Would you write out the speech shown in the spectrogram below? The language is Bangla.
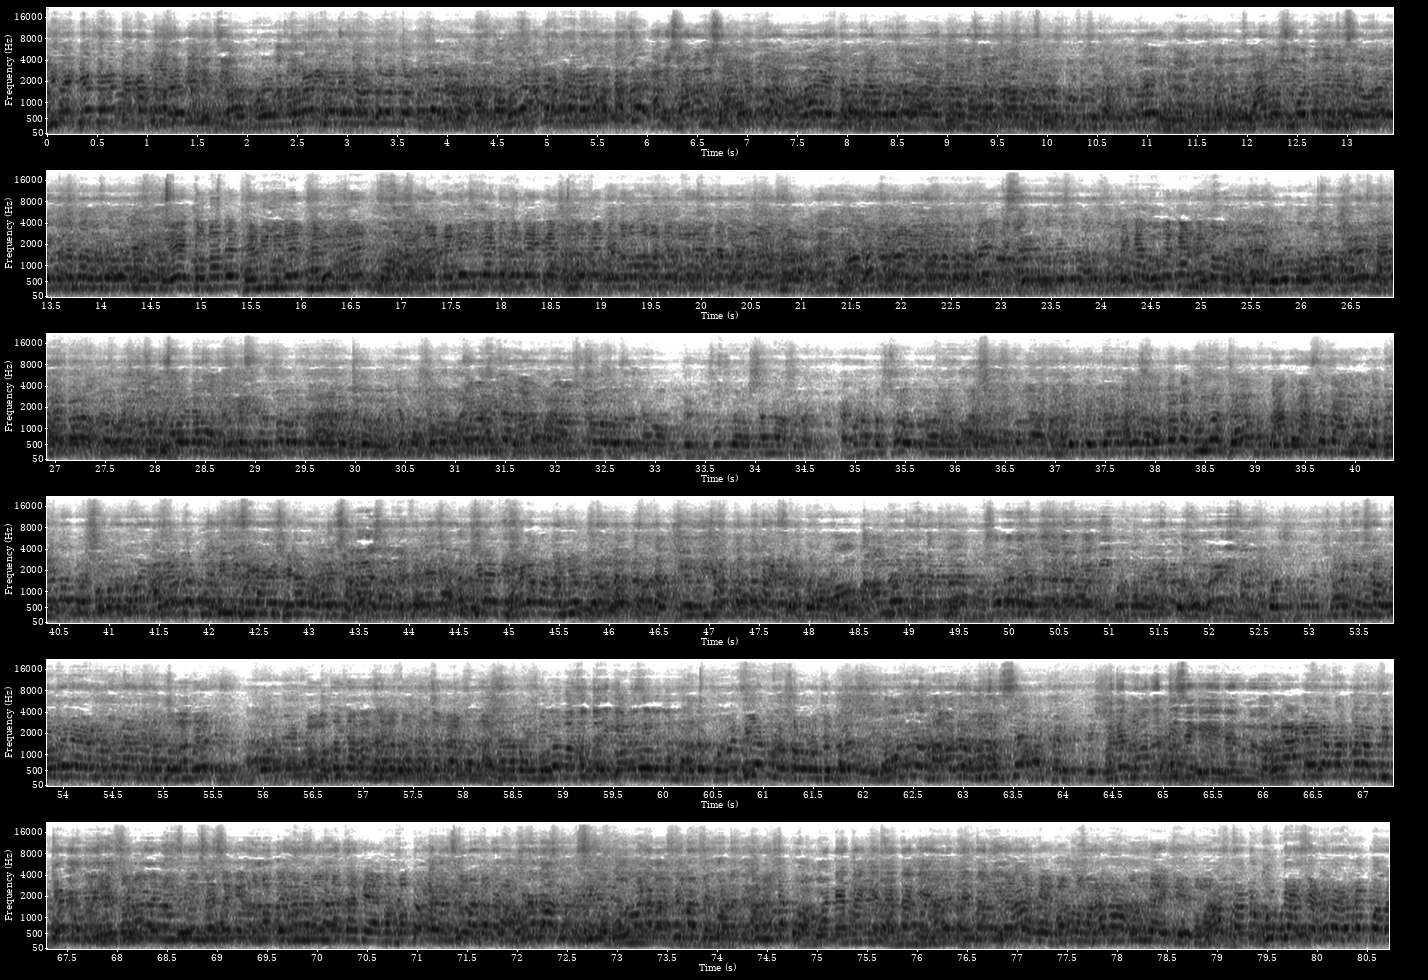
নিজে টাকা। মানুষ মরে যেতেছে ওরা তোমাদের ফ্যামিলি নেই ফ্যামিলি নেই ফ্যামিলি থাকে তোমরা এই কাজ তুলে কেন করো তোমাদের family তে family আছে? আর তোমরা এই কাজ করো না? এই কাজগুলো কেন করো তোমরা সচিবালয়ের সামনে আসো নাই এখন আমরা ষোলো দিন হয় ক্ষমতা যখন ছিল তখন তোমরা আসো নাই ষোলো বছর ধরে কি আমরা ছিলে তোমরা ওই ছিল তোমরা ষোলো বছর ধরে ওদের মদত দিছে কে এটা শোনা তাহলে আগে এটা বার করা উচিত কে তোমাদের ইন্ধন দিয়েছে কে তোমাদের ইন্ধন দাতাকে এখন বর্তমানে দাতা বর্তমানে কে তোমাদের রাস্তা তো খুব বেশি হেলে হেলে বলা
